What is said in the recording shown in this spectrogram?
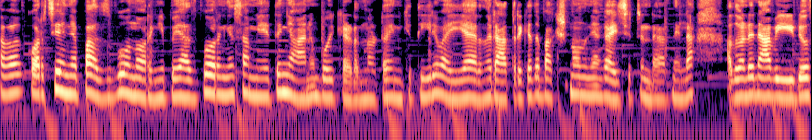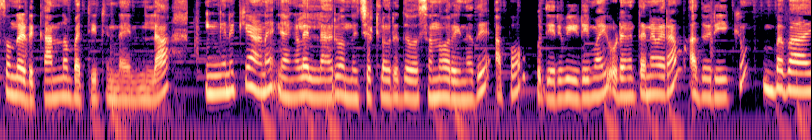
അപ്പോൾ കുറച്ച് കഴിഞ്ഞപ്പോൾ അസ്ബു ഒന്ന് ഉറങ്ങിപ്പോയി. അസ്ബു ഉറങ്ങിയ സമയത്ത് ഞാനും പോയി കിടന്നു കേട്ടോ എനിക്ക് തീരെ വയ്യായിരുന്നു. രാത്രിക്കത്തെ ഭക്ഷണമൊന്നും ഞാൻ കഴിച്ചിട്ടുണ്ടായിരുന്നില്ല. അതുകൊണ്ട് ആ വീഡിയോസ് ഒന്നും എടുക്കാനൊന്നും പറ്റിയിട്ടുണ്ടായിരുന്നില്ല. ഇങ്ങനെയൊക്കെയാണ് ഞങ്ങൾ എല്ലാവരും ഒന്നിച്ചിട്ടുള്ള ഒരു ദിവസം എന്ന് പറയുന്നത്. അപ്പോൾ പുതിയൊരു വീഡിയോയുമായി ഉടനെ തന്നെ വരാം. അതുവരേക്കും. ബൈ.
